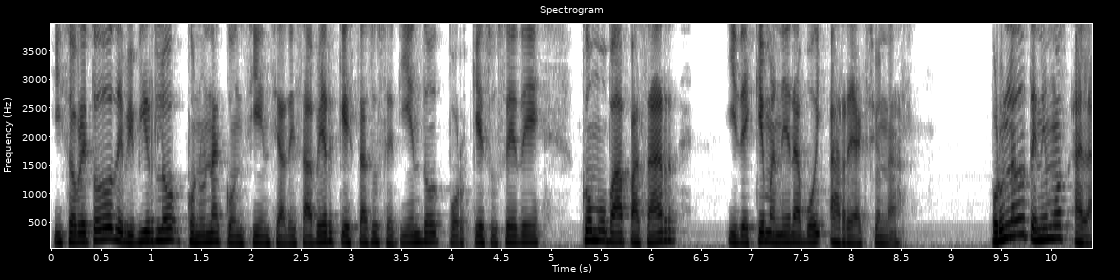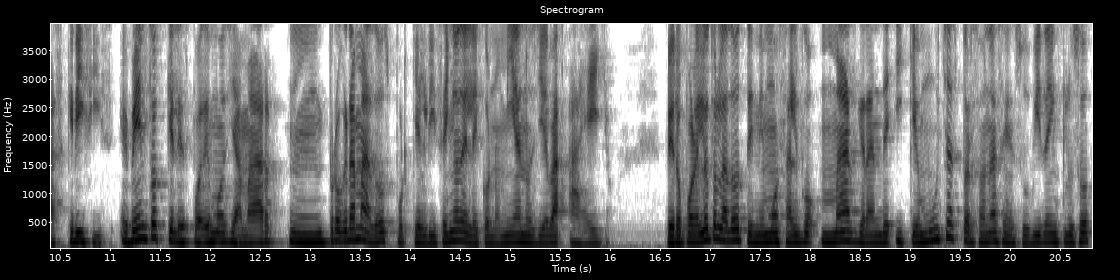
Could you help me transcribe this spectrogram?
y sobre todo de vivirlo con una conciencia, de saber qué está sucediendo, por qué sucede, cómo va a pasar y de qué manera voy a reaccionar. Por un lado tenemos a las crisis, eventos que les podemos llamar mm, programados porque el diseño de la economía nos lleva a ello. Pero por el otro lado tenemos algo más grande y que muchas personas en su vida incluso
